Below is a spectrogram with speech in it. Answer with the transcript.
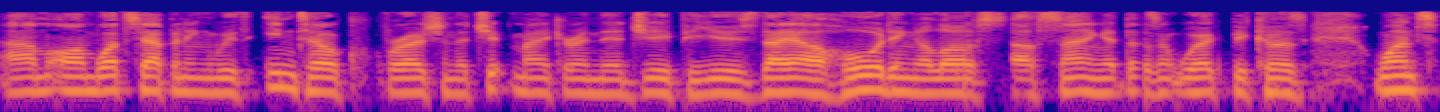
um, on what's happening with Intel Corporation, the chip maker, and their GPUs. They are hoarding a lot of stuff, saying it doesn't work because once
